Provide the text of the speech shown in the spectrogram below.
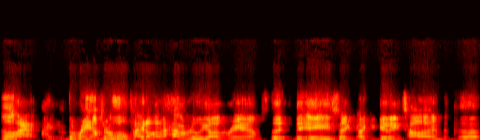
well, I, I, the Rams are a little tight on that. I haven't really gotten the Rams. The the A's I, I could get any time, and uh,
